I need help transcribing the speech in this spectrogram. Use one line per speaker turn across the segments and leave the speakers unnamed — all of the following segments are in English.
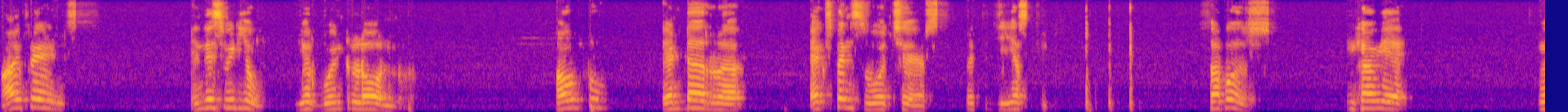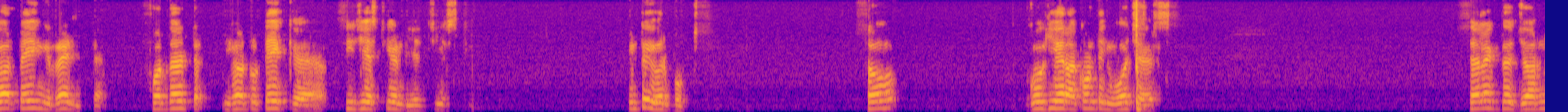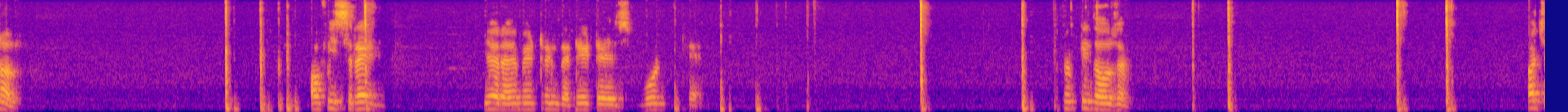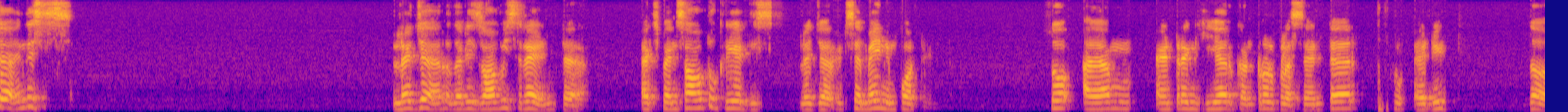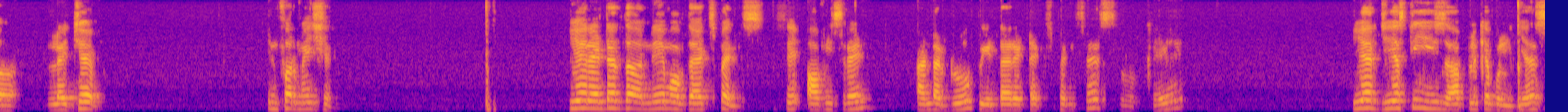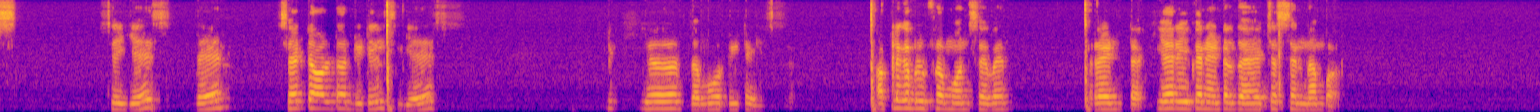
Hi friends, in this video you are going to learn how to enter uh, expense vouchers with GST. Suppose you have a you are paying rent for that you have to take uh, CGST and SGST into your books. So go here accounting vouchers select the journal. Office rent here I am entering the date as 110 50,000 Acha, in this ledger that is office rent uh, expense how to create this ledger? It's a main important. So I am entering here control plus enter to edit the ledger information. Here enter the name of the expense. Say office rent under group indirect expenses okay. Here GST is applicable yes. Say yes then set alter details yes. Click here the more details. Applicable from 17 rent. Here you can enter the HSN number.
